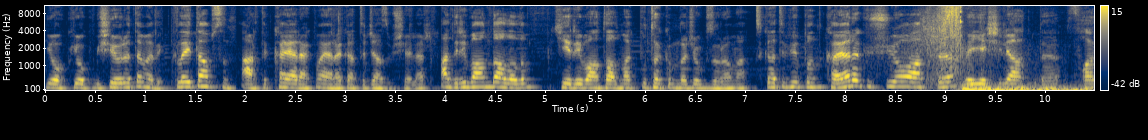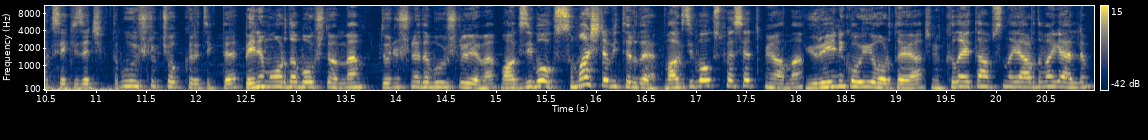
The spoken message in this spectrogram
Yok yok bir şey öğretemedik. Clay Thompson. Artık kayarak mayarak atacağız bir şeyler. Hadi rebound'u alalım. Ki rebound almak bu takımda çok zor ama. Scottie Pippen kayarak o attı ve yeşili attı. Fark 8'e çıktı. Bu üçlük çok kritikti. Benim orada boş dönmem. Dönüşüne de bu üçlüyü yemem. Maxi Box smaçla bitirdi. Maxi Box pes etmiyor ama. Yüreğini koyuyor ortaya. Şimdi Clay Thompson'a yardıma geldim.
